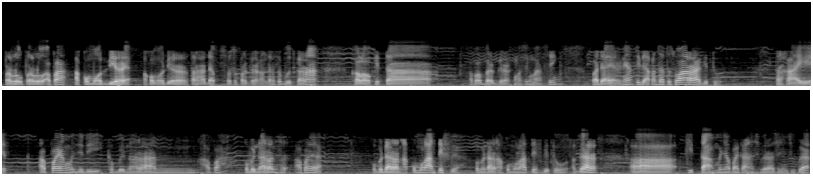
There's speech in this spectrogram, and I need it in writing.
perlu-perlu apa akomodir ya, akomodir terhadap suatu pergerakan tersebut. Karena kalau kita apa bergerak masing-masing pada akhirnya tidak akan satu suara gitu. Terkait apa yang menjadi kebenaran apa kebenaran apa ya kebenaran akumulatif ya kebenaran akumulatif gitu agar eh, kita menyampaikan aspirasinya juga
